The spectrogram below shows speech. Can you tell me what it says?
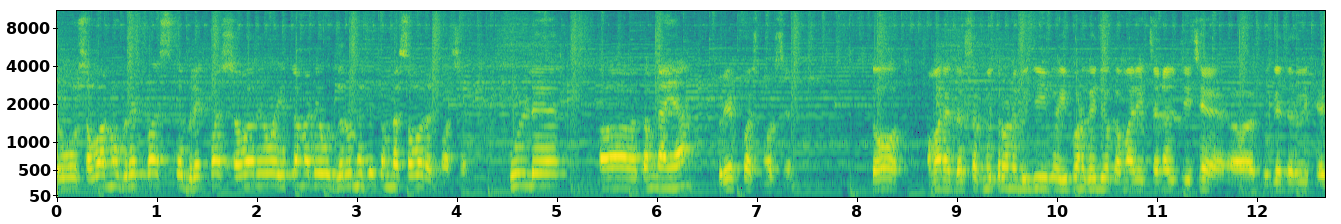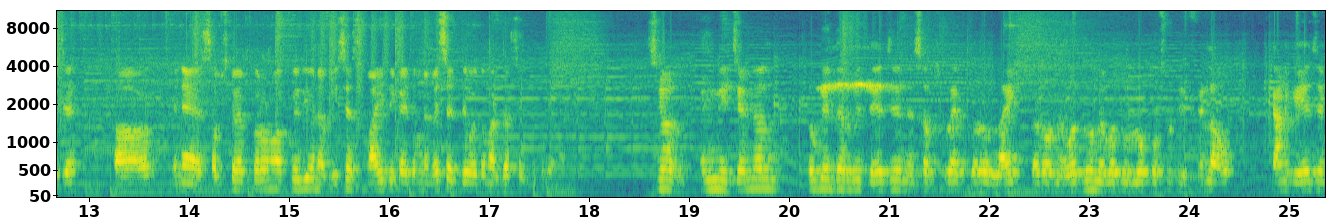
એવું સવારનું બ્રેકફાસ્ટ કે બ્રેકફાસ્ટ સવારે હોય એટલા માટે એવું જરૂર નથી, તમને સવારે જ મળશે. ફૂલ ડે તમને અહીંયા બ્રેકફાસ્ટ મળશે. તો અમારા દર્શક મિત્રોને બીજી એ પણ કહી દો કે અમારી ચેનલથી છે ટુગેધર વિથ છે એને સબસ્ક્રાઇબ કરવાનું આપી દો અને વિશેષ માહિતી કઈ તમને મેસેજ દેવો તમારા દર્શક મિત્રોને. શ્યોર એમની ચેનલ ટુગેધર વિથ એજે ને સબસ્ક્રાઇબ કરો લાઈક કરો ને વધુ ને વધુ લોકો સુધી ફેલાવો. કારણ કે એ જે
